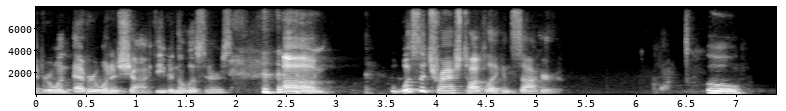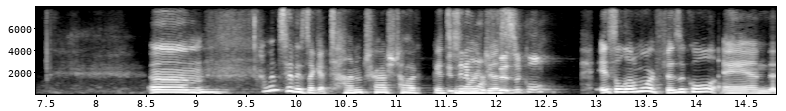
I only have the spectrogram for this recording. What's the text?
everyone everyone is shocked, even the listeners. Um, what's the trash talk like in soccer? Ooh. Um, I wouldn't say there's like a ton of trash talk. It's Isn't more, it more just physical? it's a little more physical, and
